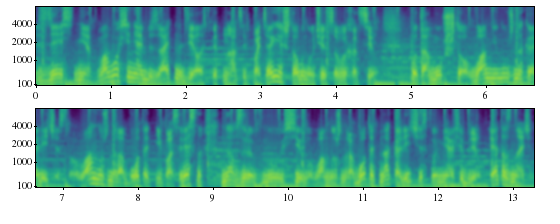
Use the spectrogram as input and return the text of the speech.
здесь нет. Вам вовсе не обязательно делать 15 подтягиваний, чтобы научиться выход сил. Потому что вам не нужно количество, вам нужно работать непосредственно на взрывную силу, вам нужно работать на количество миофибрил. Это значит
